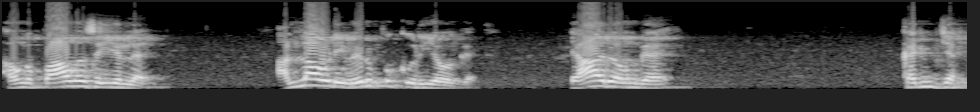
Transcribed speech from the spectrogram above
அவங்க பாவம் செய்யல. அல்லாவுடைய வெறுப்புக்குரியவங்க. யார் அவங்க? கஞ்சன்.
